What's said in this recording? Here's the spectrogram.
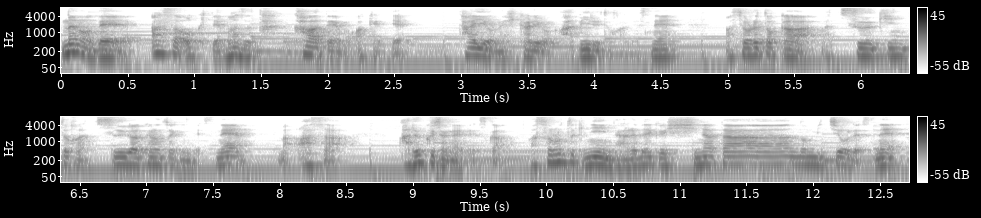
なので朝起きてまずカーテンを開けて太陽の光を浴びるとかですね、ま、それとか、通勤とか通学の時にですね、ま、朝歩くじゃないですか、その時になるべく日向の道をですね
